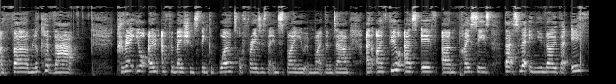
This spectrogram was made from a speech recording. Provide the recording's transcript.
Affirm, look at that. Create your own affirmations. Think of words or phrases that inspire you and write them down. And I feel as if um, Pisces, that's letting you know that if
